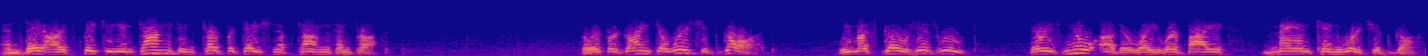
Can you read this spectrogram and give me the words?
and they are speaking in tongues, interpretation of tongues, and prophecy. So if we're going to worship God, we must go His route. There is no other way whereby man can worship God.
